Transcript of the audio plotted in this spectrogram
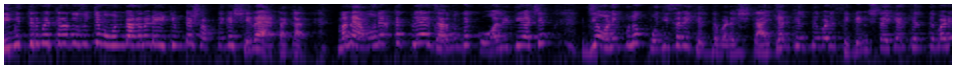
দিমিত্রি বেত্রাতোস হচ্ছে মোহনবাগানের এই টিমটা সব থেকে সেরা অ্যাটাকার মানে এমন একটা প্লেয়ার যার মধ্যে কোয়ালিটি আছে, যে অনেকগুলো পজিশনে খেলতে পারে। স্ট্রাইকার খেলতে পারে সেকেন্ড স্ট্রাইকার খেলতে পারে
